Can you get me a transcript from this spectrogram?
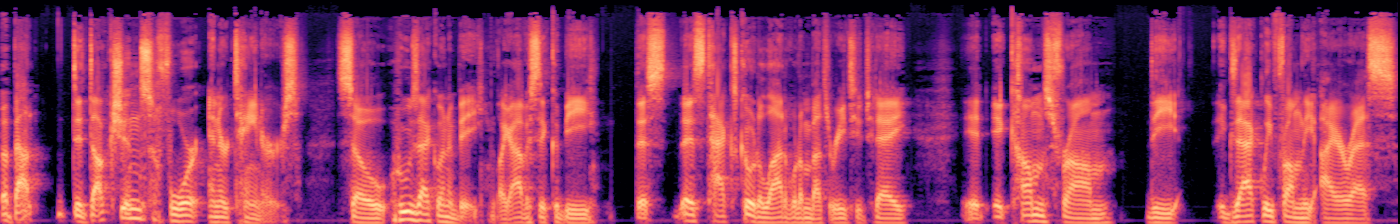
about deductions for entertainers. So who's that going to be? Like obviously it could be this this tax code. A lot of what I'm about to read to you today, it it comes from the exactly from the IRS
